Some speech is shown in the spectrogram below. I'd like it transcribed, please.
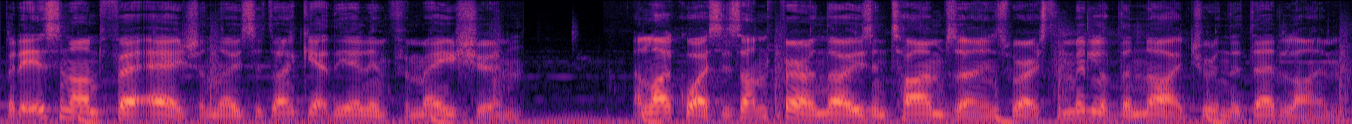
but it is an unfair edge on those that don't get the ill information. And likewise, it's unfair on those in time zones where it's the middle of the night during the deadline.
